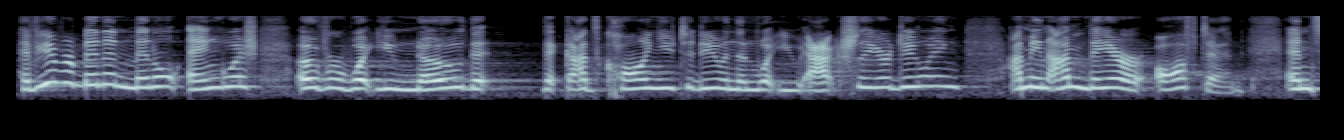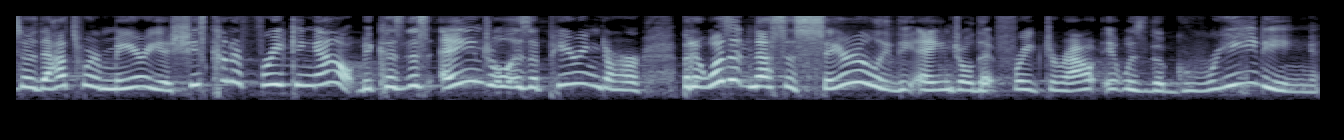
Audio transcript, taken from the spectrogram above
Have you ever been in mental anguish over what you know that that God's calling you to do and then what you actually are doing. I mean, I'm there often. And so that's where Mary is. She's kind of freaking out because this angel is appearing to her. But it wasn't necessarily the angel that freaked her out, it was the greeting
